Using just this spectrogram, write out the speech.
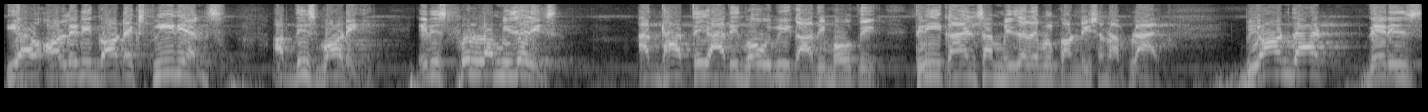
You have already got experience of this body. It is full of miseries. Adhyatmik, adi bhauvik, adi bhautik. Three kinds of miserable condition of life. Beyond that, there is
